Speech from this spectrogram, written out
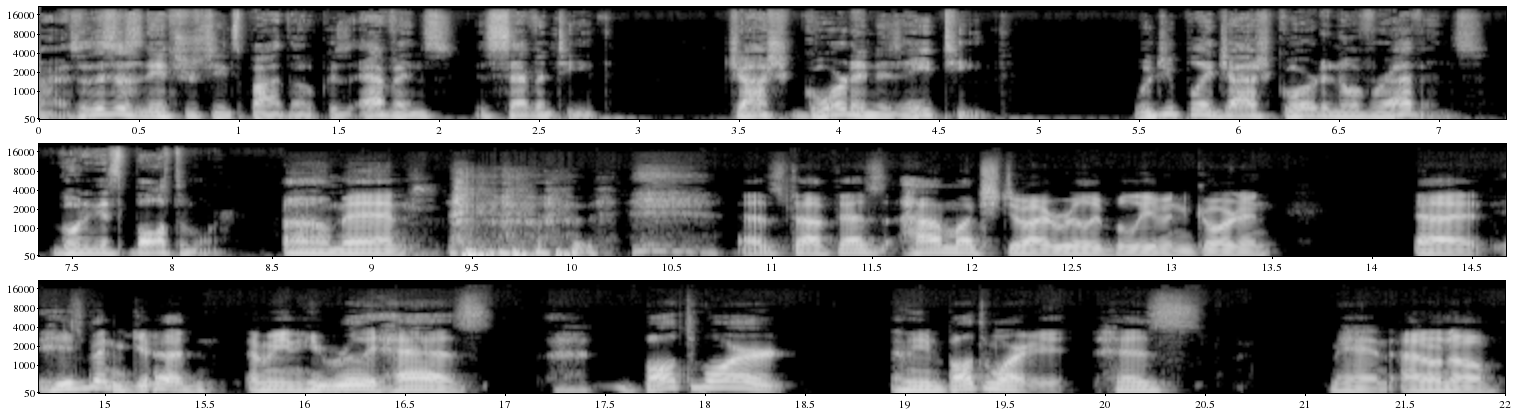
All right, so this is an interesting spot though, because Evans is 17th, Josh Gordon is 18th. Would you play Josh Gordon over Evans going against Baltimore? Oh man, that's tough. That's how much do I really believe in Gordon? Uh, he's been good. I mean, he really has. Baltimore. I mean, Baltimore has. Man, I don't know.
